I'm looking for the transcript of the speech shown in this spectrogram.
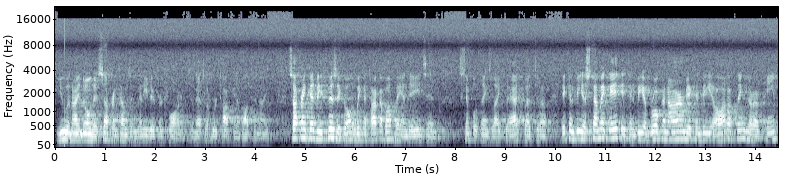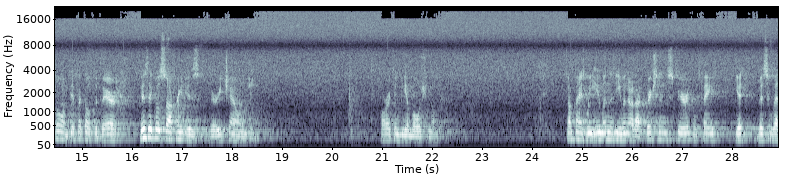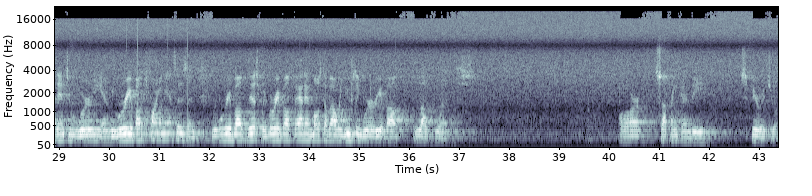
You and I know that suffering comes in many different forms, and that's what we're talking about tonight. Suffering can be physical, and we can talk about band aids and simple things like that, but uh, it can be a stomach ache, it can be a broken arm, it can be a lot of things that are painful and difficult to bear. Physical suffering is very challenging, or it can be emotional. Sometimes we humans, even at our Christian spirit and faith, get misled into worry, and we worry about finances, and we worry about this, we worry about that, and most of all, we usually worry about loved ones. Or suffering can be spiritual.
